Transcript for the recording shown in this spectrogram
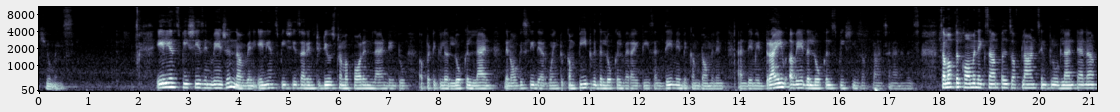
humans alien species invasion. Now when alien species are introduced from a foreign land into a particular local land then obviously they are going to compete with the local varieties and they may become dominant and they may drive away the local species of plants and animals. Some of the common examples of plants include lantana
